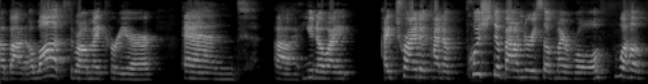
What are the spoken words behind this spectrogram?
about a lot throughout my career and uh, you know i i try to kind of push the boundaries of my role while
